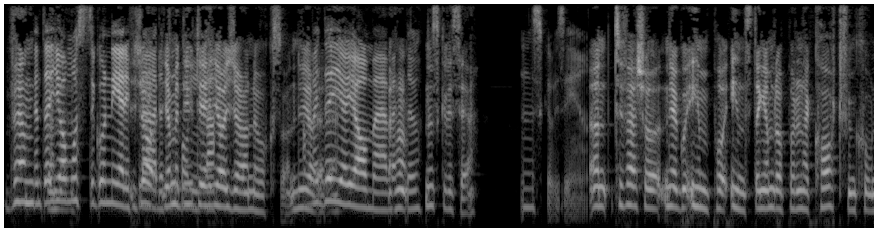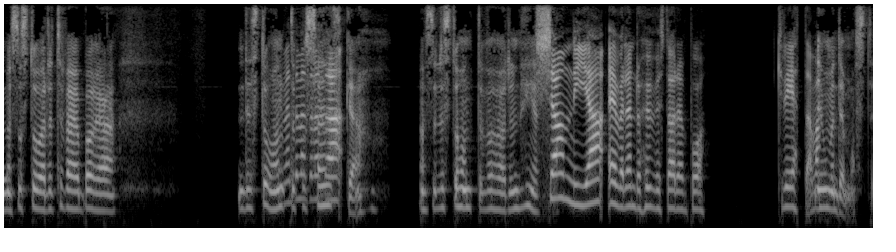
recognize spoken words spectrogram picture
Vänta, Vänta jag måste gå ner i flödet ja, ja, men det är det jag gör nu också. Nu ja, gör men jag det. det gör jag med, vet uh -huh. du. Nu ska vi se. Nu ska vi se. Tyvärr så när jag går in på Instagram då på den här kartfunktionen så står det tyvärr bara. Det står inte vänta, på vänta, svenska. Vänta. Alltså det står inte vad den heter. Chania är väl ändå huvudstaden på Kreta va? Jo men det måste,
